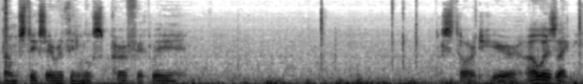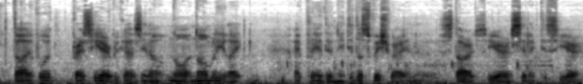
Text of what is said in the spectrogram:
thumbsticks, everything looks perfectly start here. I always like thought I put press here because you know no, normally like I play the Nintendo Switch right and it starts here, and select this here.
